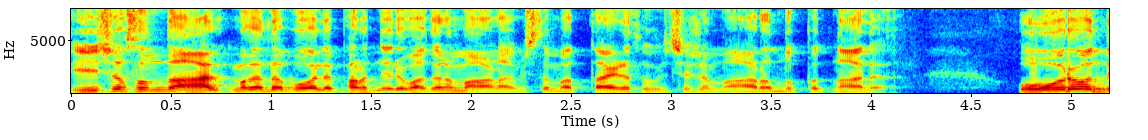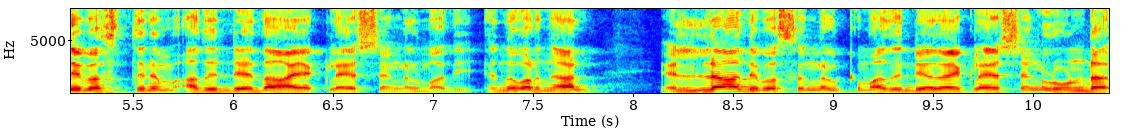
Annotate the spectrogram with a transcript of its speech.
ഈശോ സ്വന്തം ആത്മകഥ പോലെ പറഞ്ഞൊരു വചനമാണ് വിശുദ്ധ മത്തായുടെ സുവിശേഷം ആറ് മുപ്പത്തിനാല്. ഓരോ ദിവസത്തിനും അതിന്റേതായ ക്ലേശങ്ങൾ മതി. എന്ന് പറഞ്ഞാൽ എല്ലാ ദിവസങ്ങൾക്കും അതിന്റേതായ ക്ലേശങ്ങളുണ്ട്.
